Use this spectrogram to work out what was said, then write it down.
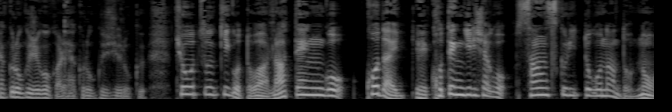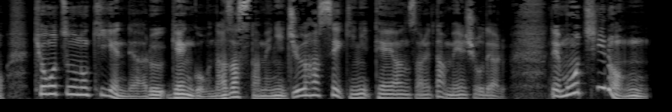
165から166。共通記号とはラテン語、古代、え古典ギリシャ語、サンスクリット語などの共通の起源である言語を名指すために18世紀に提案された名称である。で、もちろん、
